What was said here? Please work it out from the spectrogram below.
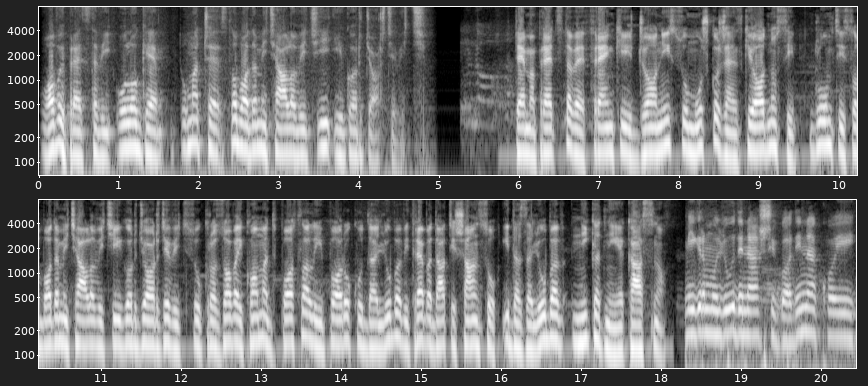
U ovoj predstavi uloge tumače Sloboda Mićalović i Igor Đorđević. Tema predstave Frenki i Johnny su muško-ženski odnosi. Glumci Sloboda Mićalović i Igor Đorđević su kroz ovaj komad poslali i poruku da ljubavi treba dati šansu i da za ljubav nikad nije kasno. Mi igramo ljude naših godina koji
